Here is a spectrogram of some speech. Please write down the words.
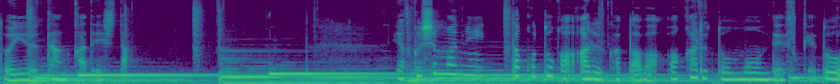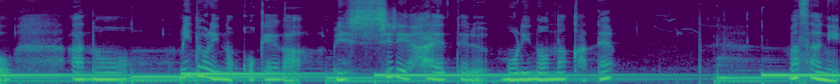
という短歌でした。屋久島に行ったことがある方はわかると思うんですけどあの緑の苔がびっしり生えてる森の中ねまさに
